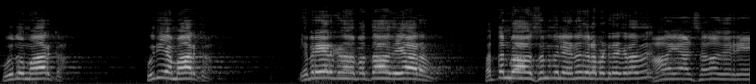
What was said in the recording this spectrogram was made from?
புது மார்க்கம். புதிய மார்க்கம். எபிரேயருக்கு பத்தாவது அதிகாரம். பத்தொன்பதாவது வசனத்தில் என்ன சொல்லப்பட்டிருக்கிறது? ஆகையால் சகோதரரே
